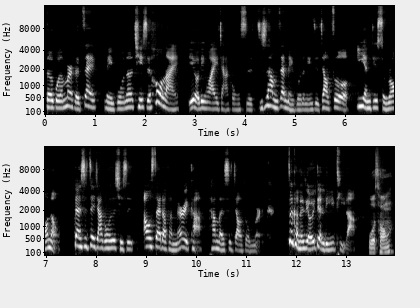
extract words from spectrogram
德国的 Merck 在美国呢，其实后来也有另外一家公司，只是他们在美国的名字叫做 EMD Serono，但是这家公司其实 outside of America，他们是叫做 Merck。这可能有一点离题啦。我从。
